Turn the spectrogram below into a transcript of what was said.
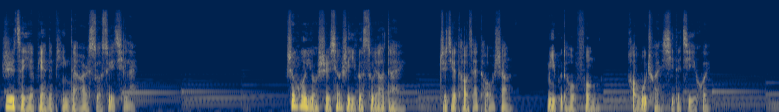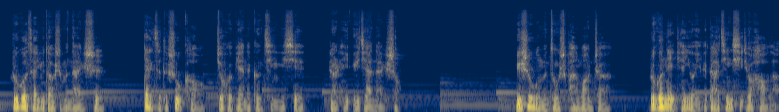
日子也变得平淡而琐碎起来。生活有时像是一个塑料袋，直接套在头上，密不透风，毫无喘息的机会。如果再遇到什么难事，袋子的束口就会变得更紧一些，让人愈加难受。于是我们总是盼望着，如果哪天有一个大惊喜就好了。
